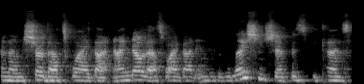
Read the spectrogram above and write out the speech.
and I'm sure that's why I got, I know that's why I got into the relationship is because,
